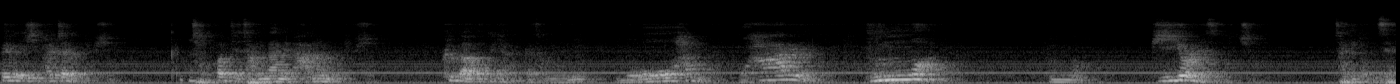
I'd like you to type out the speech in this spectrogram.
그리고 28절을 보십시오. 첫 번째 장남의 반응을 보십시오. 그가 어떻게 합니까? 장남이 노합니다. 화를 분노합니다. 분노. 비교를 해서 그렇죠. 자기 동생.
